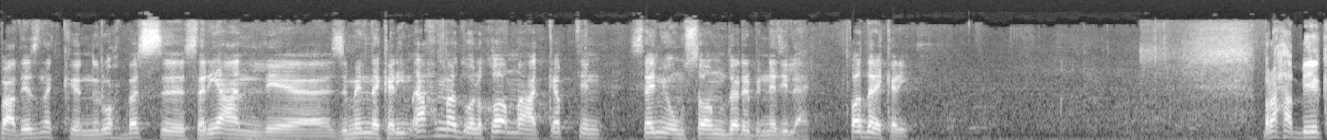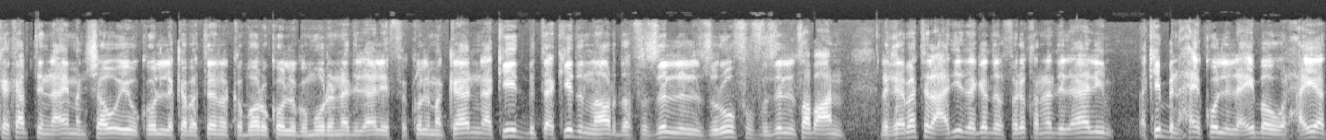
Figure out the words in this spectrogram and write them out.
بعد إذنك نروح بس سريعا لزميلنا كريم أحمد ولقاء مع الكابتن سامي قمصان مدرب النادي الأهلي. اتفضل يا كريم. برحب بيك يا كابتن ايمن شوقي وكل كباتنه الكبار وكل جمهور النادي الأهلي في كل مكان. أكيد بالتأكيد النهارده في ظل الظروف وفي ظل طبعا الغيابات العديدة جدا لفريق النادي الأهلي أكيد بنحيي كل اللعيبة والحقيقة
